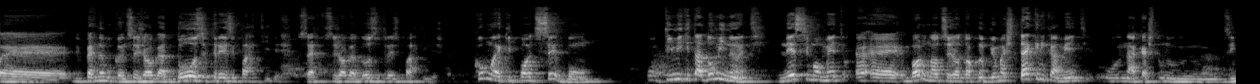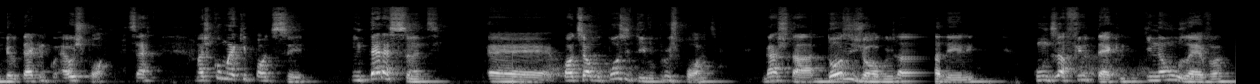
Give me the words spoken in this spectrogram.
é, de Pernambucano você joga 12, 13 partidas, certo? Você joga 12, 13 partidas. Como é que pode ser bom o time que está dominante? Nesse momento, é, é, embora o Náutico seja o atual campeão, mas tecnicamente, o, na questão do desempenho técnico, é o esporte, certo? Mas como é que pode ser interessante, é, pode ser algo positivo para o esporte, gastar 12 jogos da dele com um desafio técnico que não o leva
